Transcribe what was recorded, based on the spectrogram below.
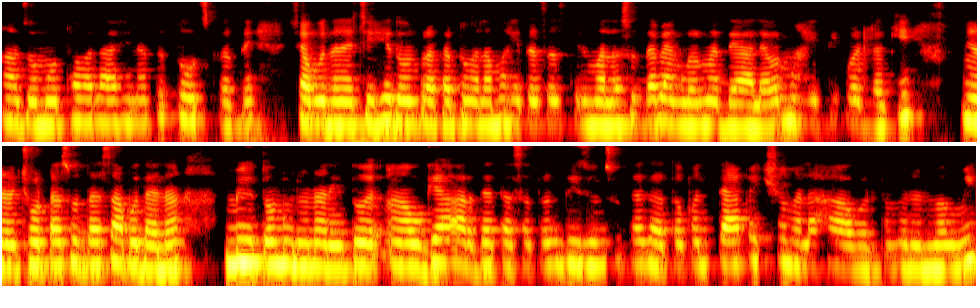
हा जो मोठावाला आहे ना, तर तोच करते. साबुदाण्याचे हे दोन प्रकार तुम्हाला माहीतच असतील. मला सुद्धा बंगलोरमध्ये आल्यावर माहिती पडलं, की छोटा छोटासुद्धा साबुदाणा मिळतो म्हणून आणि तो अवघ्या अर्ध्या तासातच भिजून सुद्धा जातो. पण त्यापेक्षा मला हा आवडतो म्हणून मग मी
